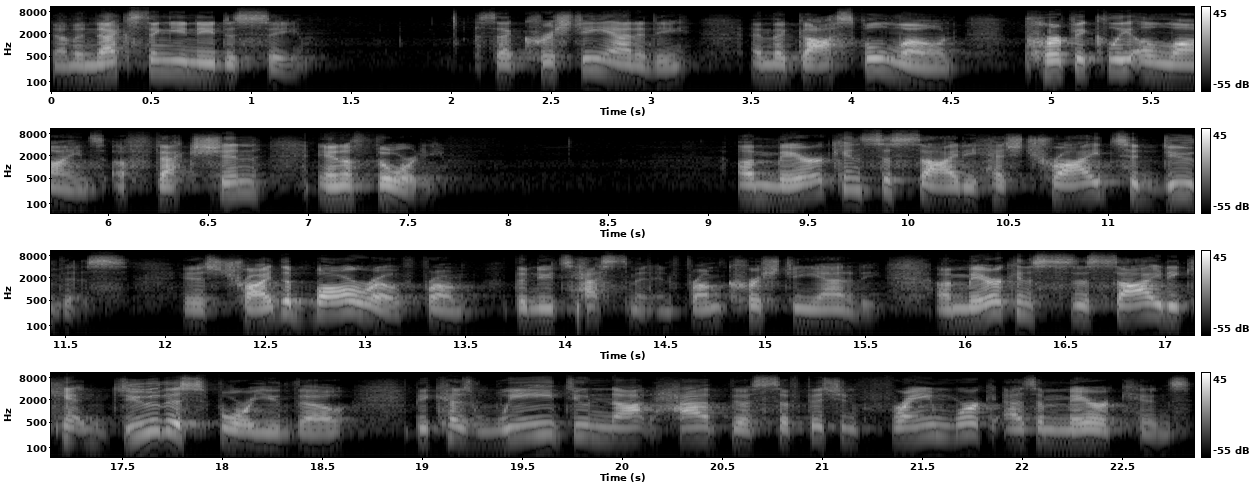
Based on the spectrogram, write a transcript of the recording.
Now, the next thing you need to see is that Christianity and the gospel alone perfectly aligns affection and authority. American society has tried to do this. It has tried to borrow from the New Testament and from Christianity. American society can't do this for you, though, because we do not have the sufficient framework as Americans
